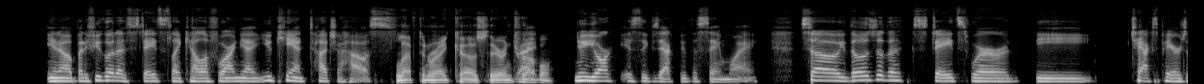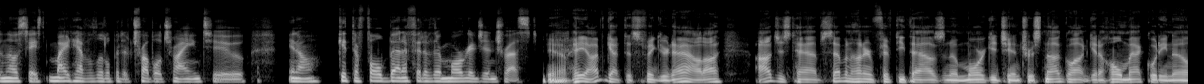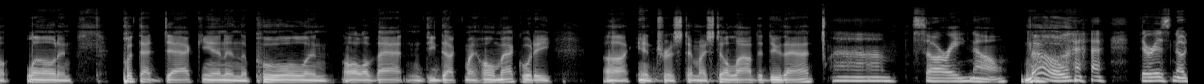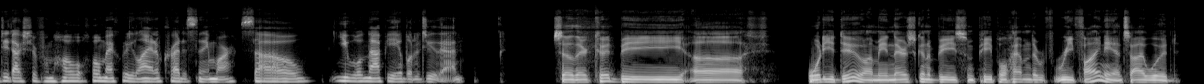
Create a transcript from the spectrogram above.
You know, but if you go to states like California, you can't touch a house. Left and right coast, they're in Right. trouble. New York is exactly the same way. So those are the states where the taxpayers in those states might have a little bit of trouble trying to, you know, get the full benefit of their mortgage interest. Yeah. Hey, I've got this figured out. I I'll just have seven hundred fifty thousand of mortgage interest, and I'll go out and get a home equity no, loan and put that deck in and the pool and all of that, and deduct my home equity uh, interest. Am I still allowed to do that? Um, sorry, no. No. there is no deduction from ho- home equity line of credits anymore. So you will not be able to do that. So there could be. Uh, what do you do? I mean, there's going to be some people having to refinance. I would,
